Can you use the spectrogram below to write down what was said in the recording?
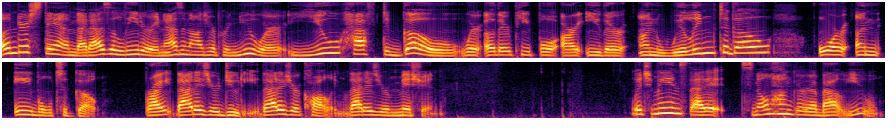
understand that as a leader and as an entrepreneur, you have to go where other people are either unwilling to go or unable to go, right? That is your duty, that is your calling, that is your mission. Which means that it's no longer about you.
